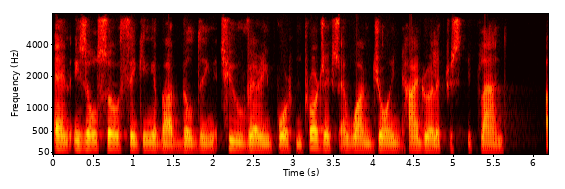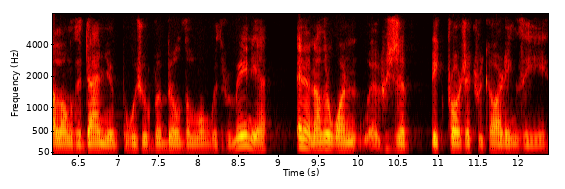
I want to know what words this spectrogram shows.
and is also thinking about building two very important projects and one joint hydroelectricity plant along the Danube, which will be built along with Romania, and another one, uh, which is a big project regarding the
